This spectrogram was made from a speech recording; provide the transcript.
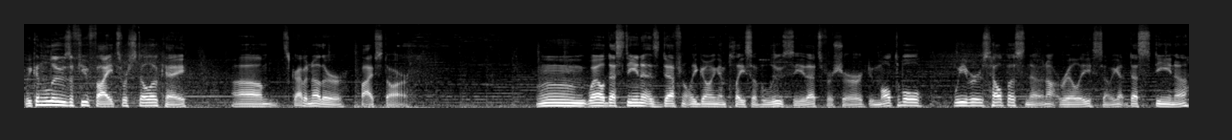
we can lose a few fights. We're still okay. Um, let's grab another five star. Mm, well, Destina is definitely going in place of Lucy, that's for sure. Do multiple Weavers help us? No, not really. So we got Destina.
